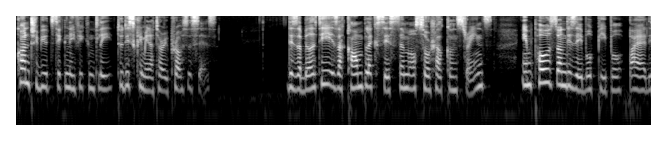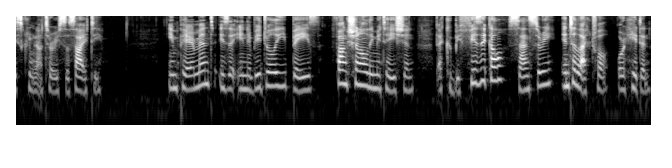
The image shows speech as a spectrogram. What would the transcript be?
contribute significantly to discriminatory processes. Disability is a complex system of social constraints imposed on disabled people by a discriminatory society. Impairment is an individually based functional limitation that could be physical, sensory, intellectual, or hidden.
